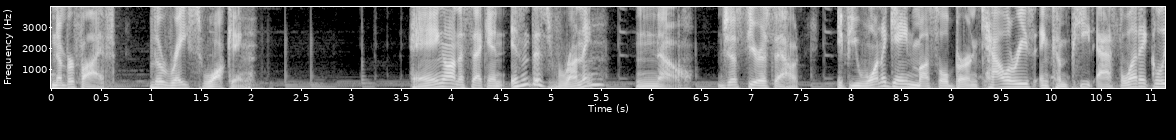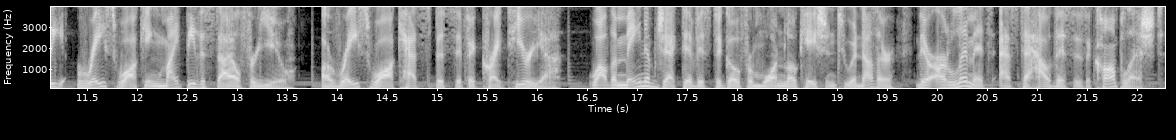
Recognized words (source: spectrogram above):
Number 5. The Race Walking Hang on a second, isn't this running? No. Just hear us out. If you want to gain muscle, burn calories, and compete athletically, race walking might be the style for you. A race walk has specific criteria. While the main objective is to go from one location to another, there are limits as to how this is accomplished.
